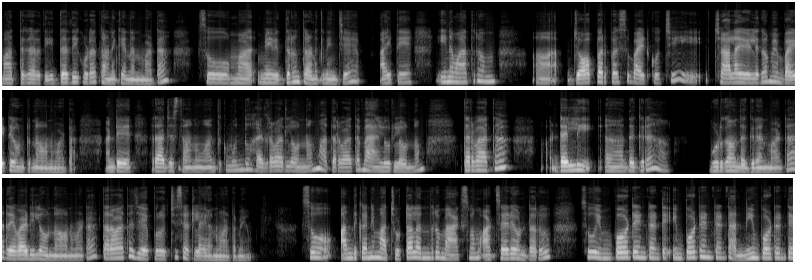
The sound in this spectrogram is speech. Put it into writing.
మా అత్తగారిది ఇద్దరిది కూడా తణుకేనమాట సో మా మేమిద్దరం తణుకు నుంచే. అయితే ఈయన మాత్రం జాబ్ పర్పస్ బయటకు వచ్చి చాలా ఏళ్ళుగా మేము బయటే ఉంటున్నాం అనమాట అంటే రాజస్థాను అంతకుముందు హైదరాబాద్లో ఉన్నాం ఆ తర్వాత బెంగళూరులో ఉన్నాం. తర్వాత ఢిల్లీ దగ్గర గుడ్గాం దగ్గర అనమాట రేవాడిలో ఉన్నాం అనమాట తర్వాత జైపూర్ వచ్చి సెటిల్ అయ్యాం అనమాట మేము. సో అందుకని మా చుట్టాలందరూ మ్యాక్సిమం అటు సైడే ఉంటారు. సో ఇంపార్టెంట్ అంటే ఇంపార్టెంట్ అంటే అన్నీ ఇంపార్టెంటే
